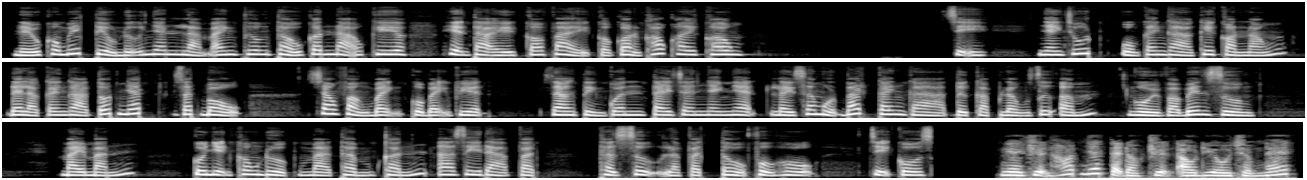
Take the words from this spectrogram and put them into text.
Nếu không biết tiểu nữ nhân làm anh thương thấu cân não kia hiện tại có phải có còn khóc hay không? Chị, nhanh chút, uống canh gà khi còn nóng. Đây là canh gà tốt nhất, rất bổ. Trong phòng bệnh của bệnh viện, Giang tỉnh quân tay chân nhanh nhẹn lấy ra một bát canh gà từ cặp lồng giữ ấm, ngồi vào bên giường. May mắn, cô nhịn không được mà thầm khấn A-di-đà Phật, thật sự là Phật tổ phù hộ. Chị cô Nghe chuyện hot nhất tại đọc truyện audio.net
